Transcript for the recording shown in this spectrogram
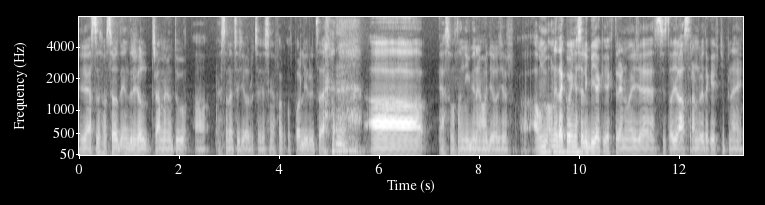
že já jsem se jen držel třeba minutu a já jsem necítil ruce, že jsem měl fakt odpadlý ruce. Mm. a já jsem to nikdy nehodil. Že, a on, on je takový, mně se líbí, jak, jak trénuje, že si z toho dělá srandu, je taky vtipný.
